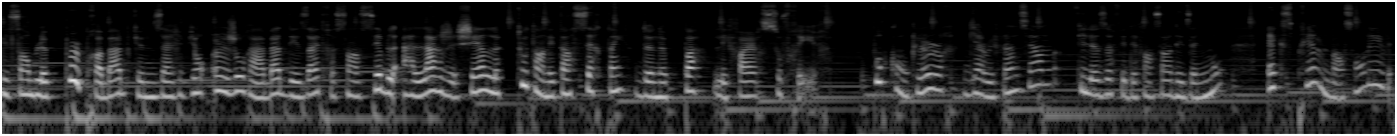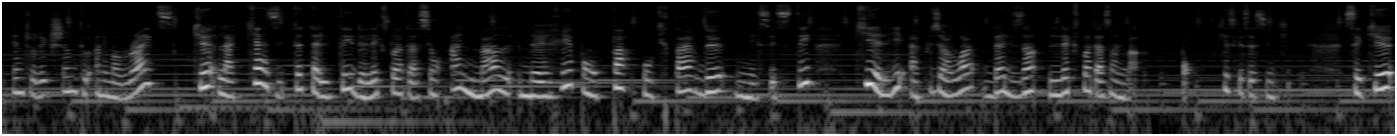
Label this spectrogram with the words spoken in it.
Il semble peu probable que nous arrivions un jour à abattre des êtres sensibles à large échelle tout en étant certains de ne pas les faire souffrir. Pour conclure, Gary Francione, philosophe et défenseur des animaux, exprime dans son livre Introduction to Animal Rights que la quasi-totalité de l'exploitation animale ne répond pas aux critères de nécessité qui est lié à plusieurs lois balisant l'exploitation animale. Bon, qu'est-ce que ça signifie? C'est que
